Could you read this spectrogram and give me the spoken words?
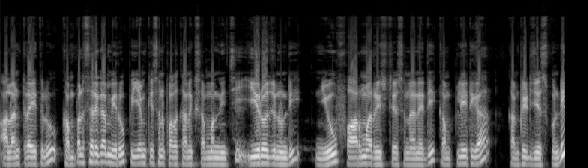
అలాంటి రైతులు కంపల్సరీగా మీరు పిఎం కిసాన్ పథకానికి సంబంధించి ఈ రోజు నుండి న్యూ ఫార్మర్ రిజిస్ట్రేషన్ అనేది కంప్లీట్గా కంప్లీట్ చేసుకోండి.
